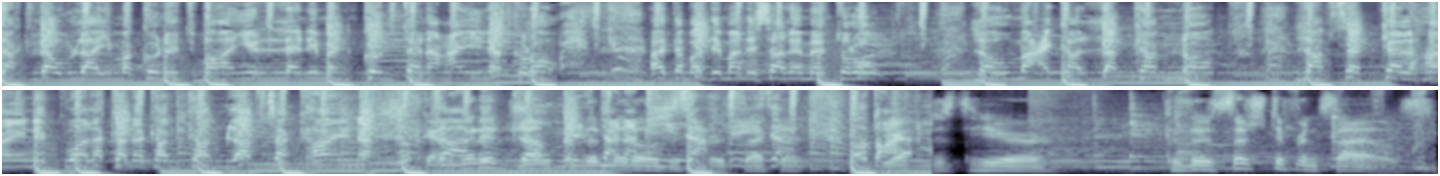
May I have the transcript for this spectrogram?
لك لولاي ما كنت باين لاني من كنت انا عينك روح انا بدي ماني سالم تروح لو معي كان لك كم نوت لابسك كالهاينك ولا كان كم كم لابسك هاينك Okay, I'm gonna jump to the middle just for a second. Yeah. Just here, because there's such different styles.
